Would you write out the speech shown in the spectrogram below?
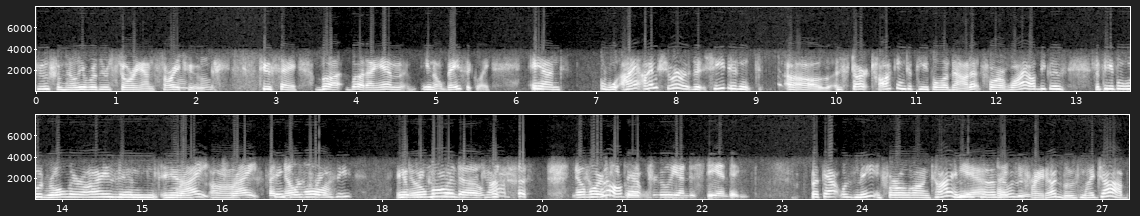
too familiar with her story. I'm sorry Mm-hmm. to to say, but but I am, you know, basically. And w- I, I'm sure that she didn't uh, start talking to people about it for a while because the people would roll their eyes and and Right, uh, right, but think no we're more. crazy. And no more though. no more Well, people that- truly understanding. But that was me for a long time Yes, because I, I was do. afraid I'd lose my job.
